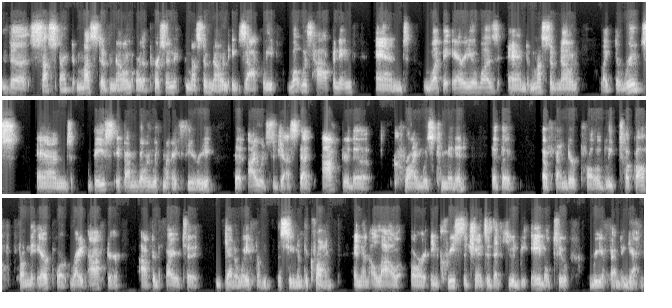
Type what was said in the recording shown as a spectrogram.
the suspect must have known, or the person must have known exactly what was happening and what the area was, and must have known like the routes, and based, if I'm going with my theory, that I would suggest that after the crime was committed, that the offender probably took off from the airport right after after the fire to get away from the scene of the crime and then allow or increase the chances that he would be able to reoffend again.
